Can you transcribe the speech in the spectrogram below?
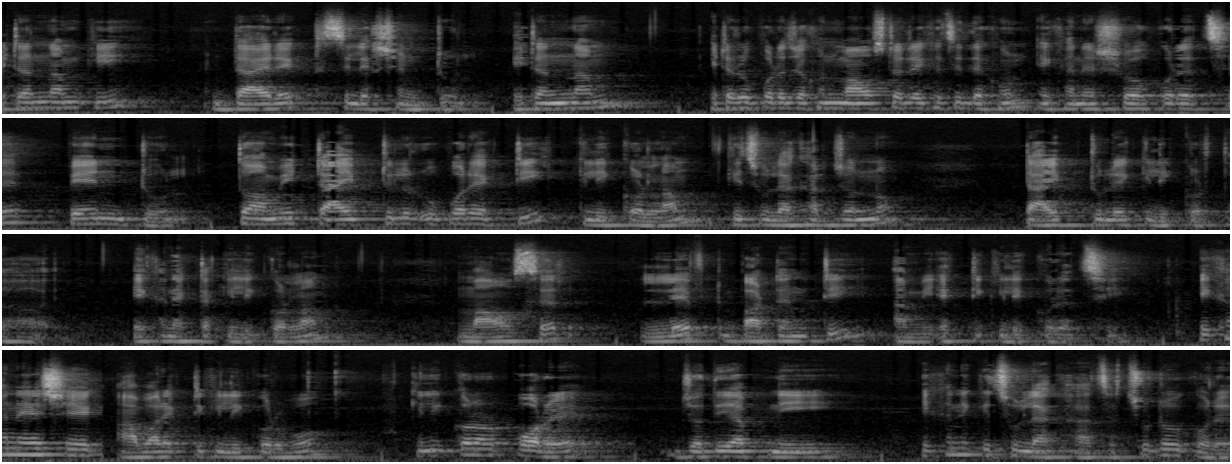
এটার নাম কি? ডাইরেক্ট সিলেকশন টুল এটার নাম, এটার উপরে যখন মাউসটা রেখেছি, দেখুন, এখানে শো করেছে পেন টুল তো আমি টাইপ টুলের উপরে একটি ক্লিক করলাম, কিছু লেখার জন্য টাইপ টুলে ক্লিক করতে হয়। এখানে একটা ক্লিক করলাম মাউসের লেফট বাটনটি আমি একটি ক্লিক করেছি। এখানে এসে আবার একটি ক্লিক করব। ক্লিক করার পরে যদি আপনি, এখানে কিছু লেখা আছে ছোট করে,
